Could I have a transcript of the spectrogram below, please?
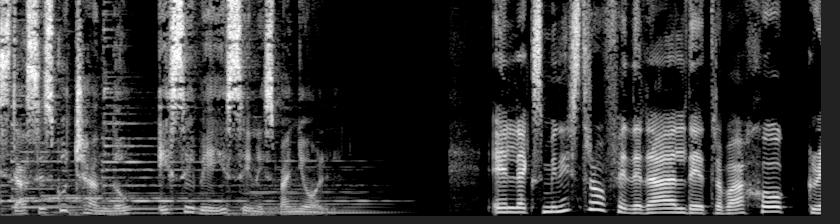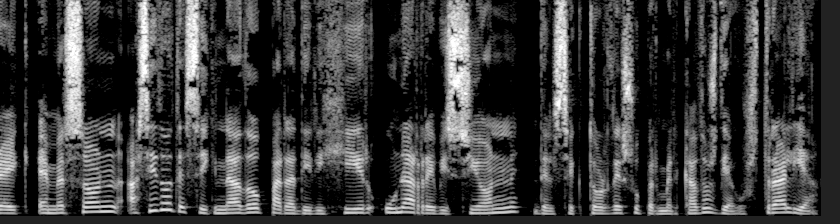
Estás escuchando SBS en español. El exministro federal de Trabajo, Greg Emerson, ha sido designado para dirigir una revisión del sector de supermercados de Australia.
